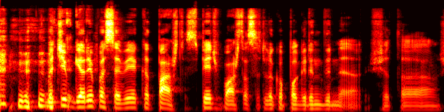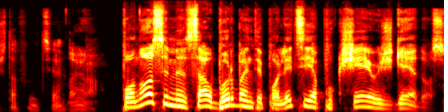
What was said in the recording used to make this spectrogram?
Bet šiaip gerai pasivėjai, kad paštas, spėčiau paštas atliko pagrindinę šitą, šitą funkciją. Jo. Po nosimi savo burbanti policija pukšėjo iš gėdos,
